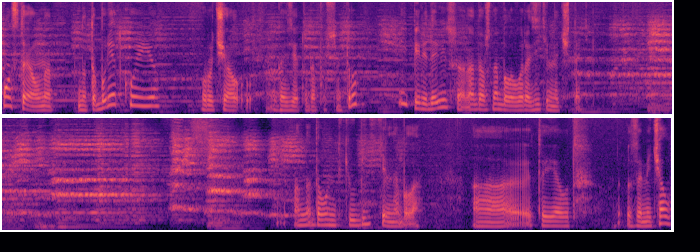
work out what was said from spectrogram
Он ставил на, на табуретку ее, вручал газету, допустим, труд, и передовицу она должна была выразительно читать. Она довольно-таки убедительная была. А это я вот замечал,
